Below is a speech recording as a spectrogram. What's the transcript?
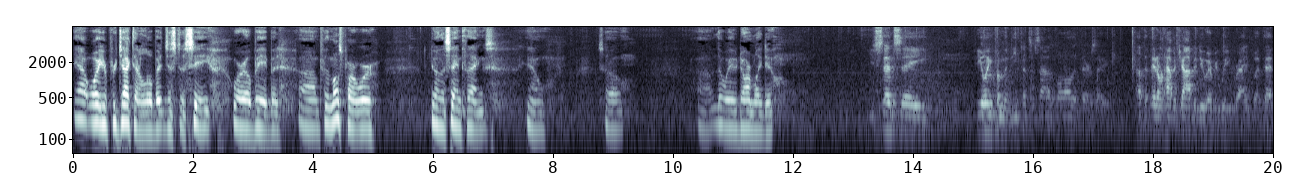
Yeah, well, you're projecting a little bit just to see where it'll be, but um, for the most part, we're doing the same things, you know, so uh, that we would normally do. You sense a feeling from the defensive side of the ball that there's a, not that they don't have a job to do every week, right? But that,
